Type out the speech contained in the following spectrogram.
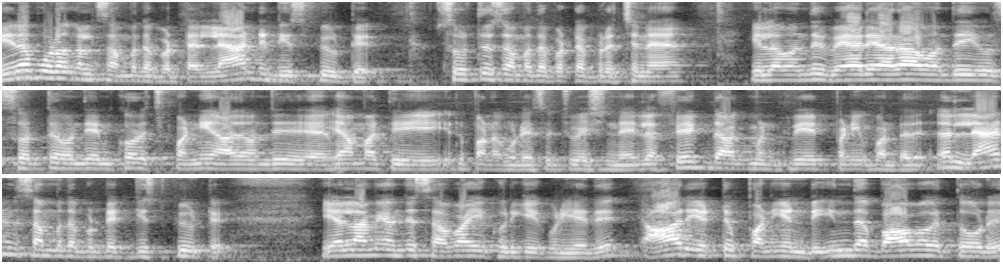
நிலப்புலங்கள் சம்மந்தப்பட்ட லேண்ட் டிஸ்பியூட்டு சொத்து சம்மந்தப்பட்ட பிரச்சனை இல்லை வந்து வேறு யாராவது வந்து இவர் சொத்தை வந்து என்கரேஜ் பண்ணி அதை வந்து ஏமாற்றி இது பண்ணக்கூடிய சுச்சுவேஷன் இல்லை ஃபேக் டாக்குமெண்ட் கிரியேட் பண்ணி பண்ணுறது லேண்ட் சம்மந்தப்பட்ட டிஸ்பியூட்டு எல்லாமே வந்து செவ்வாய் குறிக்கக்கூடியது. ஆறு எட்டு பன்னிரெண்டு இந்த பாவகத்தோடு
